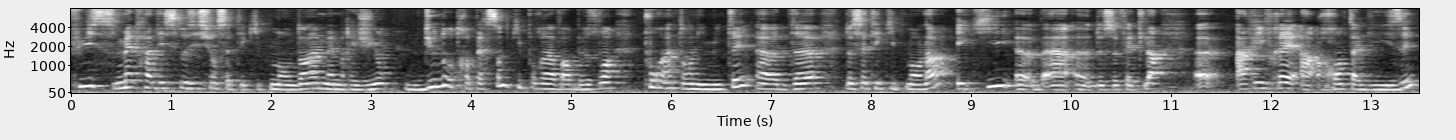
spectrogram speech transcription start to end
puisse mettre à disposition cet équipement dans la même région d'une autre personne qui pourrait avoir besoin pour un temps limité de, de, cet équipement-là et qui, ben, de ce fait-là, arriverait à rentabiliser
